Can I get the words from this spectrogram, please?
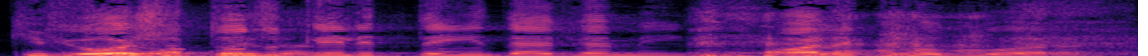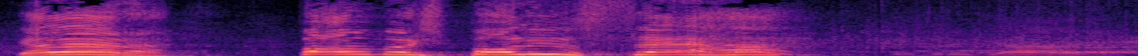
Que E hoje tudo coisa- que ele tem deve a mim. Olha que loucura. Galera, palmas, Paulinho Serra. Muito obrigado.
